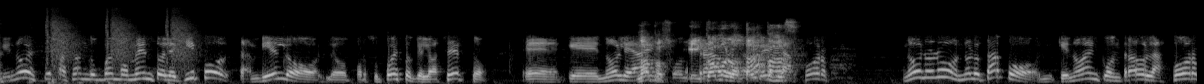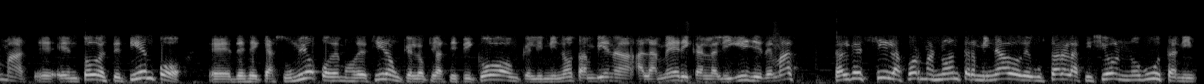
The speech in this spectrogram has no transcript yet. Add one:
que no esté pasando un buen momento el equipo, también lo, lo por supuesto que lo acepto. Eh, que no le ha No, pues, ¿y cómo lo tapas? la forma. No, no, no, no lo tapo. Que no ha encontrado las formas eh, en todo este tiempo. eh, desde que asumió, podemos decir, aunque lo clasificó, aunque eliminó también a, a América en la liguilla y demás, tal vez sí las formas no han terminado de gustar a la afición, no gustan, y,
